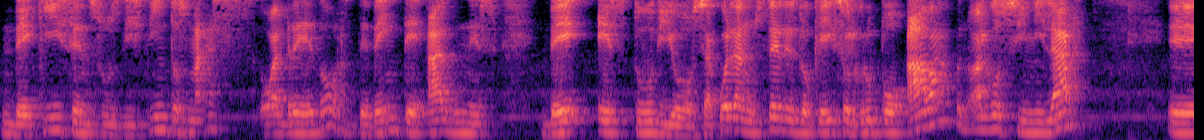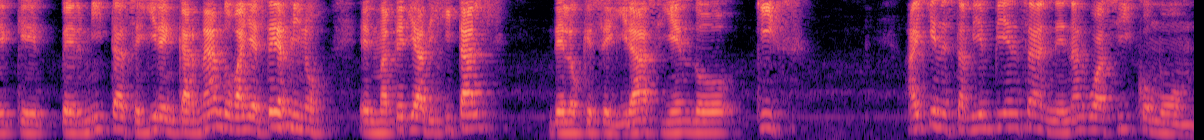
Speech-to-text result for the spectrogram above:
de Kiss en sus distintos más o alrededor de 20 álbumes de estudio. ¿Se acuerdan ustedes lo que hizo el grupo ABBA? Bueno, algo similar eh, que permita seguir encarnando, vaya el término, en materia digital de lo que seguirá siendo Kiss. Hay quienes también piensan en algo así como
